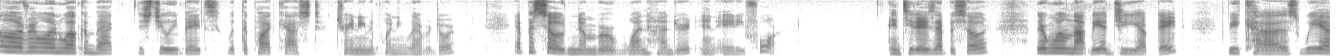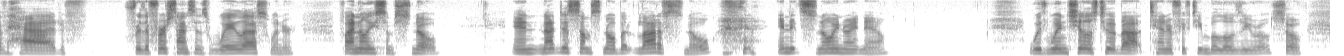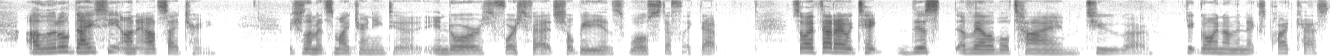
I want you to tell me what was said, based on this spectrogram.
Hello, everyone. Welcome back. This is Julie Bates with the podcast Training the Pointing Labrador, episode number 184. In today's episode, there will not be a G update because we have had, for the first time since way last winter, finally some snow. And not just some snow, but a lot of snow. and it's snowing right now with wind chills to about 10 or 15 below zero. So a little dicey on outside training which limits my training to indoors, force fetch, obedience, wool, stuff like that. So I thought I would take this available time to uh, get going on the next podcast.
